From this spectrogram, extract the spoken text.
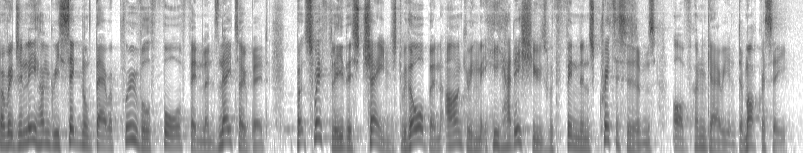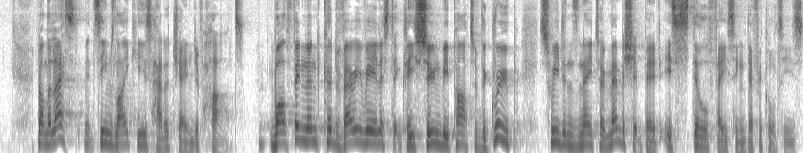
Originally, Hungary signalled their approval for Finland's NATO bid, but swiftly this changed, with Orban arguing that he had issues with Finland's criticisms of Hungarian democracy. Nonetheless, it seems like he's had a change of heart. While Finland could very realistically soon be part of the group, Sweden's NATO membership bid is still facing difficulties,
